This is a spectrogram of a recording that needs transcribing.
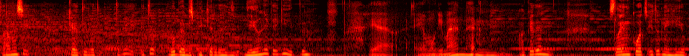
Sama sih kayak tiba-tiba tapi itu gue gak habis pikir dah jailnya kayak gitu. Ya, ya mau gimana? Hmm, Oke dan selain quotes itu nih Yup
